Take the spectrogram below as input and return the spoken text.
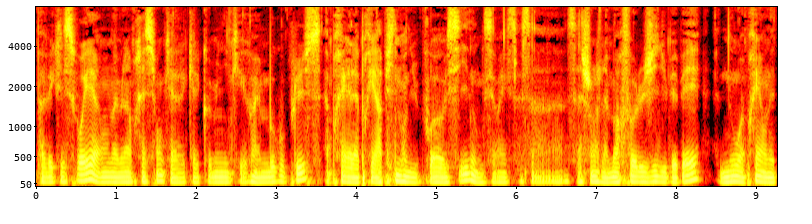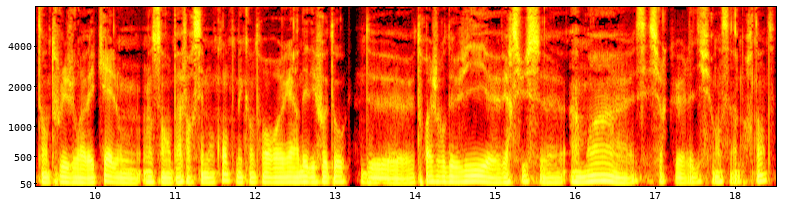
pas avec les sourires, on avait l'impression qu'elle qu'elle communiquait quand même beaucoup plus. Après, elle a pris rapidement du poids aussi, donc c'est vrai que ça, ça, ça change la morphologie du bébé. Nous, après, en étant tous les jours avec elle, on, on s'en rend pas forcément compte, mais quand on regardait des photos de euh, trois jours de vie euh, versus un mois, c'est sûr que la différence est importante.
